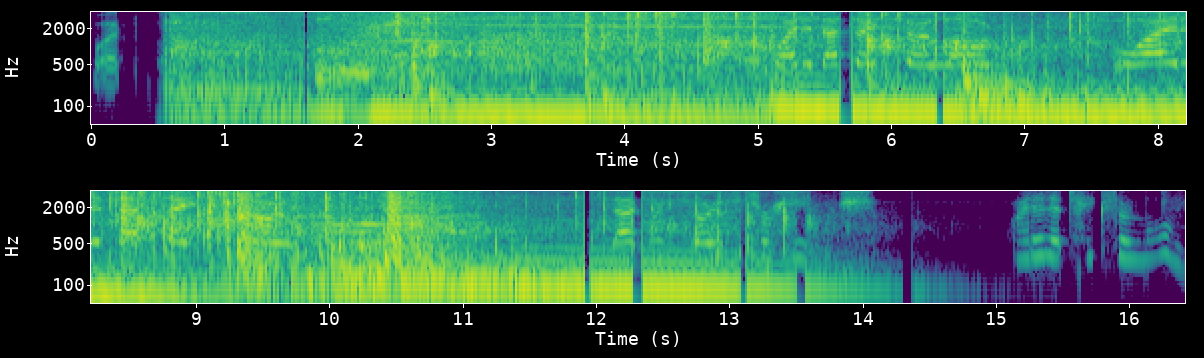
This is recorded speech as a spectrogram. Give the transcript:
What? Why did that take so long? Why did that take so long? That was so strange. Why did it take so long?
